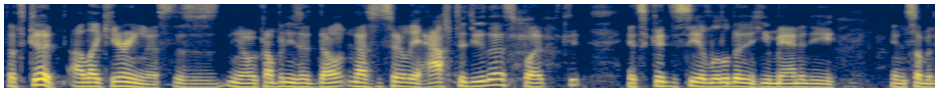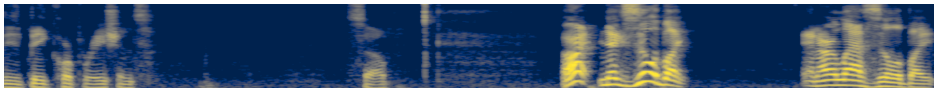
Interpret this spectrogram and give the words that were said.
that's good. I like hearing this. This is you know companies that don't necessarily have to do this, but it's good to see a little bit of humanity in some of these big corporations. So, all right, next Zillabyte. And our last Zillabyte.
